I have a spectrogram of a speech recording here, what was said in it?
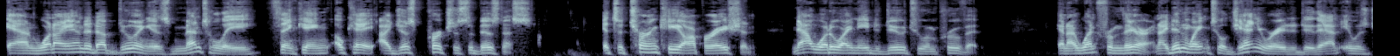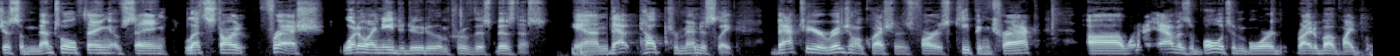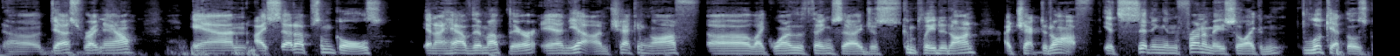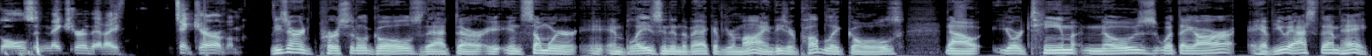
And what I ended up doing is mentally thinking, okay, I just purchased a business. It's a turnkey operation. Now, what do I need to do to improve it? And I went from there. And I didn't wait until January to do that. It was just a mental thing of saying, let's start fresh. What do I need to do to improve this business? And that helped tremendously. Back to your original question as far as keeping track, uh, what I have is a bulletin board right above my uh, desk right now. And I set up some goals and I have them up there. And yeah, I'm checking off uh, like one of the things that I just completed on. I checked it off. It's sitting in front of me so I can look at those goals and make sure that I take care of them. These aren't personal goals that are in somewhere emblazoned in the back of your mind. These are public goals. Now, your team knows what they are. Have you asked them, "Hey,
